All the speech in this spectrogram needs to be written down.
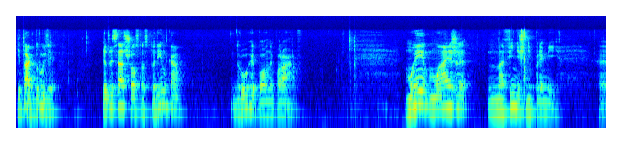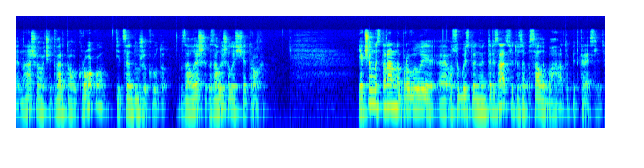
І так, друзі, 56 сторінка, другий повний параграф. Ми майже на фінішній прямій е, нашого четвертого кроку, і це дуже круто. Залиш... Залишилось ще трохи. Якщо ми старанно провели е, особисту інвентаризацію, то записали багато, підкресліть.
